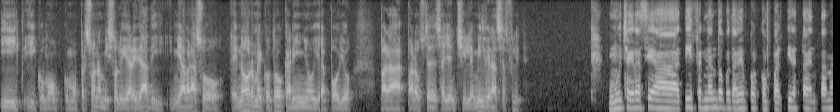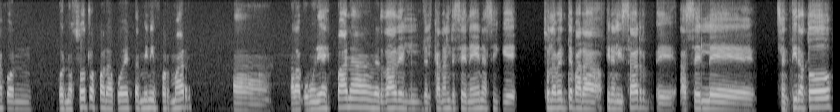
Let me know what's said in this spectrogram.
y, como, como, persona mi solidaridad y, mi abrazo enorme con todo cariño y apoyo para, para, ustedes allá en Chile. Mil gracias, Felipe. Muchas gracias a ti, Fernando, por, también por compartir esta ventana con, con nosotros para poder también informar a, a la comunidad hispana, ¿verdad?, del, del, canal de CNN. Así que solamente para finalizar, eh, hacerle sentir a todos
